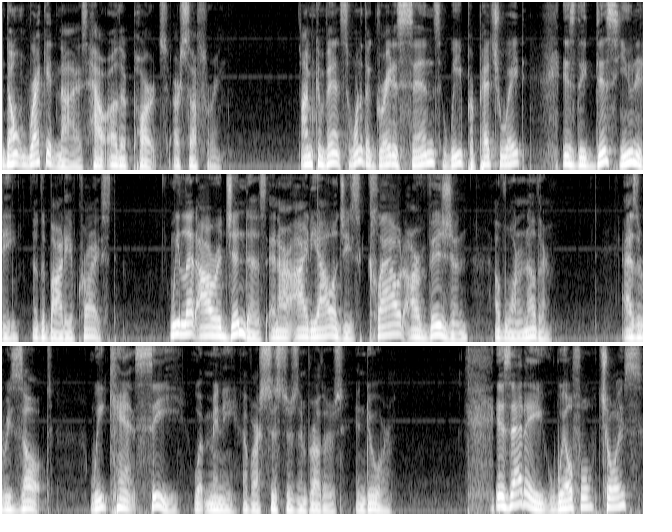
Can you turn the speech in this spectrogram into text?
don't recognize how other parts are suffering. I'm convinced one of the greatest sins we perpetuate is the disunity of the body of Christ. We let our agendas and our ideologies cloud our vision of one another. As a result, we can't see what many of our sisters and brothers endure. Is that a willful choice?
